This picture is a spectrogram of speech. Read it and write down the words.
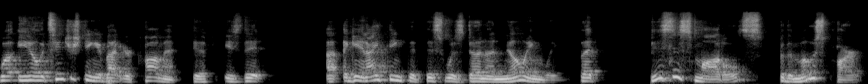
Well, you know, what's interesting about your comment, Tiff, is that, uh, again, I think that this was done unknowingly, but business models, for the most part,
